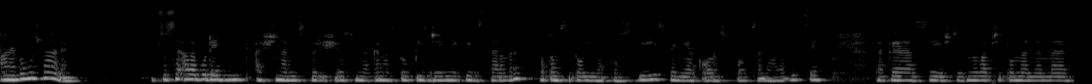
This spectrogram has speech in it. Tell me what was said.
A nebo možná ne. Co se ale bude dít, až na místo Rishiho Sunaka nastoupí zřejmě Keir Starmer? O tom si povíme později, stejně jako o rozpolcené levici. Také si ještě znova připomeneme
